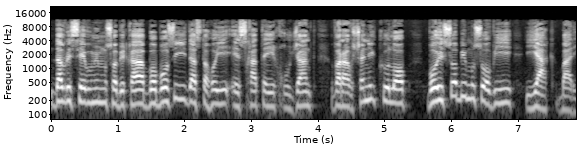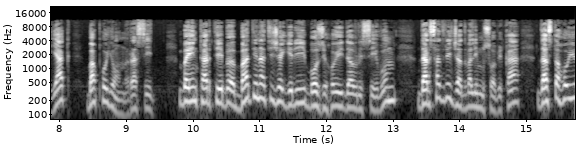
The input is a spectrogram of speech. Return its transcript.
даври севуми мусобиқа бо бозии дастаҳои эсхатаи хуҷанд ва равшани кӯлоб бо ҳисоби мусовии як бар як ба поён расид. Ба ин тартиб баъди натиҷагирии бозиҳои даври севум дар садри ҷадвали мусобиқа дастаҳои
